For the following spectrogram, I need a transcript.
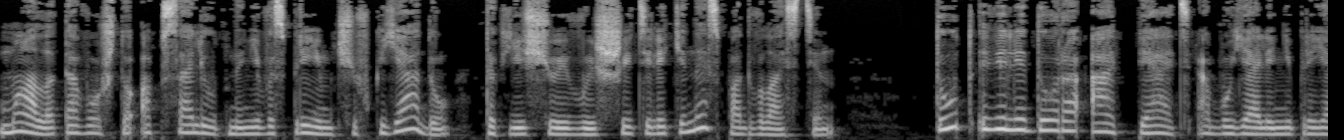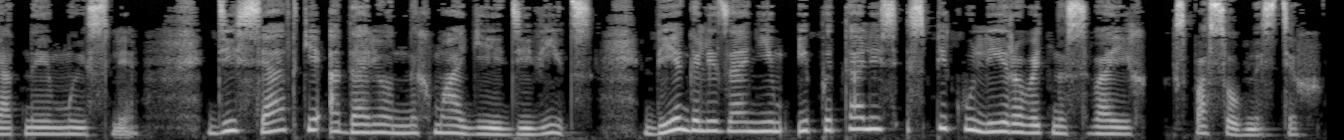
Мало того, что абсолютно невосприимчив к яду, так еще и высший телекинез подвластен. Тут Велидора опять обуяли неприятные мысли. Десятки одаренных магией девиц бегали за ним и пытались спекулировать на своих способностях.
